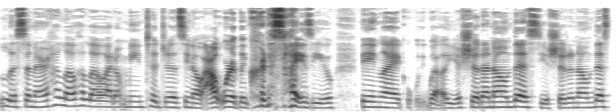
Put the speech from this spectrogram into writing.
listener, hello, hello, I don't mean to just, you know, outwardly criticize you, being like, well, you should have known this, you should have known this.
